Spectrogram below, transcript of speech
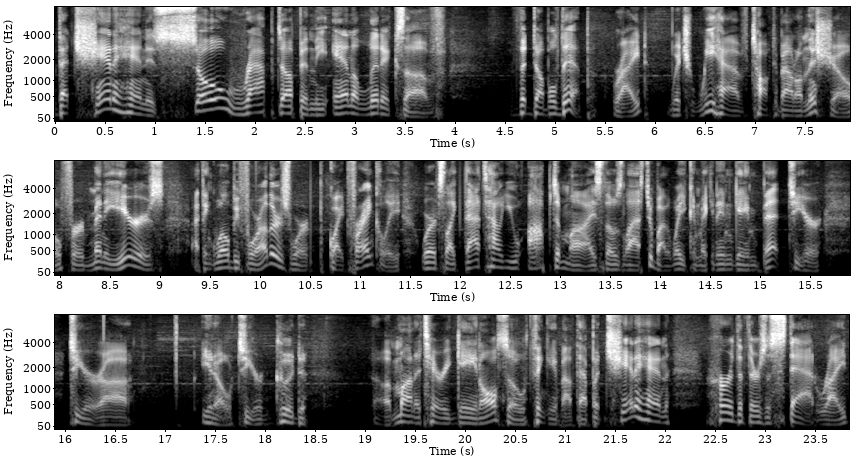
that Shanahan is so wrapped up in the analytics of the double dip, right? Which we have talked about on this show for many years, I think well before others were, quite frankly, where it's like that's how you optimize those last two. By the way, you can make an in-game bet to your to your uh, you know, to your good uh, monetary gain also thinking about that but shanahan heard that there's a stat right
